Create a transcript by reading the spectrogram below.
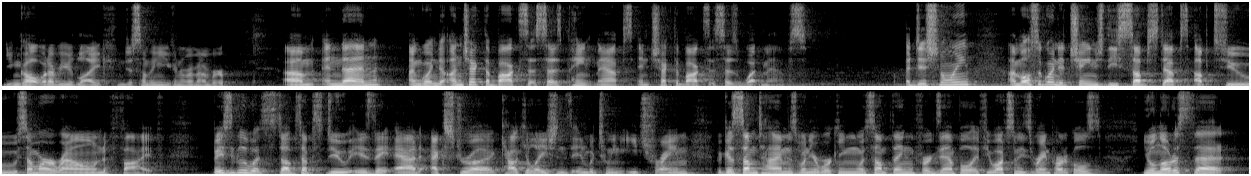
You can call it whatever you'd like, just something you can remember. Um, and then I'm going to uncheck the box that says paint maps and check the box that says wet maps. Additionally, I'm also going to change the substeps up to somewhere around five. Basically what substeps do is they add extra calculations in between each frame because sometimes when you're working with something, for example, if you watch some of these rain particles, you'll notice that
